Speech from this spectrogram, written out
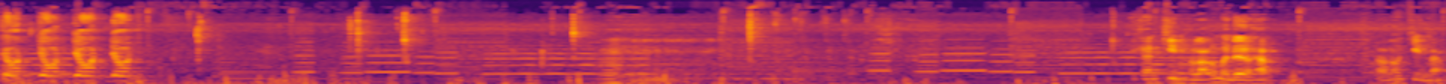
หยดหยดหยดหยด การกินของเราก็เหมือนเดิมครับ เราต้องกินแบบ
